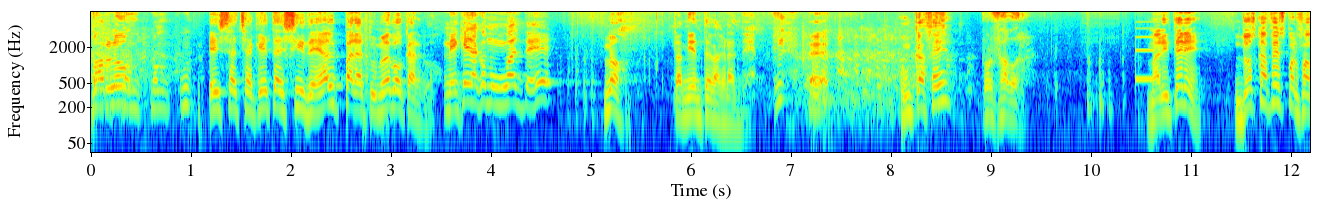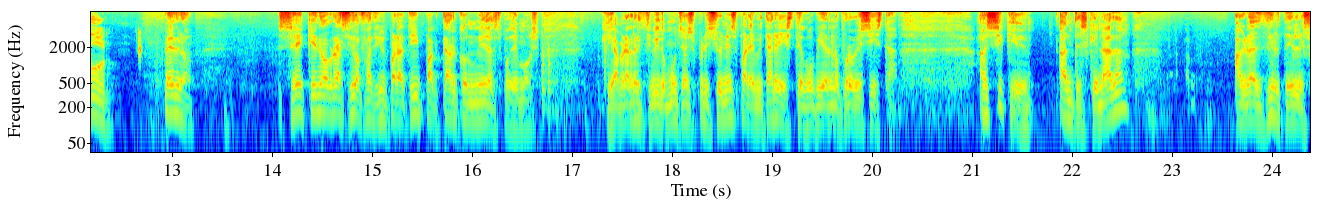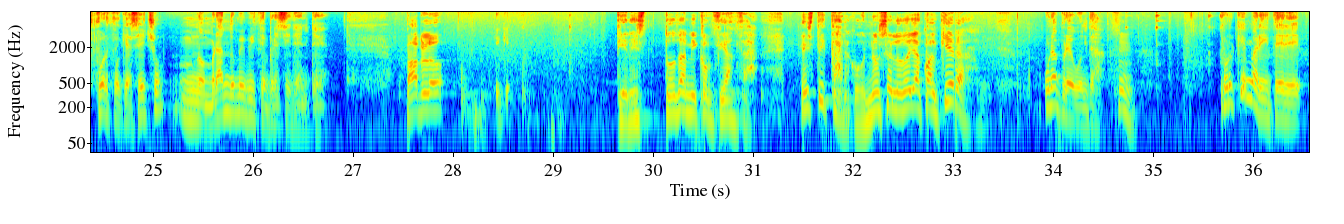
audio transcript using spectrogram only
Pablo, esa chaqueta es ideal para tu nuevo cargo. Me queda como un guante, ¿eh? No, también te va grande. Eh, ¿Un café? Por favor. Maritere, dos cafés, por favor. Pedro, sé que no habrá sido fácil para ti pactar con Unidas Podemos, que habrá recibido muchas presiones para evitar este gobierno progresista. Así que antes que nada, agradecerte el esfuerzo que has hecho nombrándome vicepresidente. Pablo, ¿Y qué? tienes toda mi confianza. Este cargo no se lo doy a cualquiera. Una pregunta. ¿Por qué Maritere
